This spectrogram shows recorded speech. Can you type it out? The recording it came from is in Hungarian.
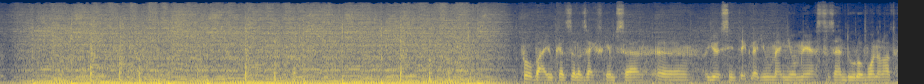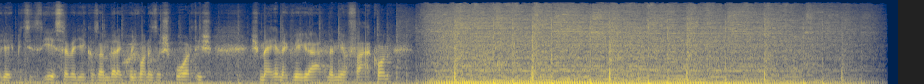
próbáljuk ezzel az X Games-el, hogy őszinték legyünk, megnyomni ezt az enduro vonalat, hogy egy picit észrevegyék az emberek, hogy van ez a sport is, és merjenek végre átmenni a fákon.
